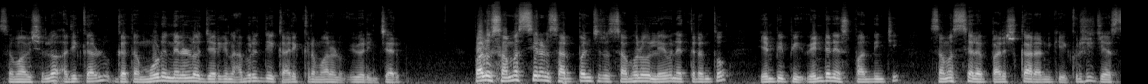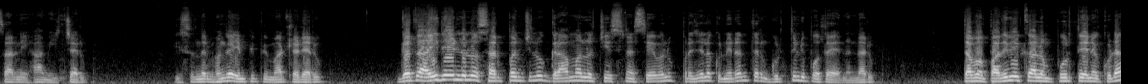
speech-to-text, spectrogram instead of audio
సమావేశంలో అధికారులు గత మూడు నెలల్లో జరిగిన అభివృద్ధి కార్యక్రమాలను వివరించారు. పలు సమస్యలను సర్పంచులు సభలో లేవనెత్తడంతో ఎంపీపీ వెంటనే స్పందించి సమస్యల పరిష్కారానికి కృషి చేస్తారని హామీ ఇచ్చారు. ఈ సందర్భంగా ఎంపీపీ మాట్లాడారు. గత ఐదేళ్ళలో సర్పంచులు గ్రామాల్లో చేసిన సేవలు ప్రజలకు నిరంతరం గుర్తుండిపోతాయని అన్నారు. తమ పదవీ కాలం పూర్తయినా కూడా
